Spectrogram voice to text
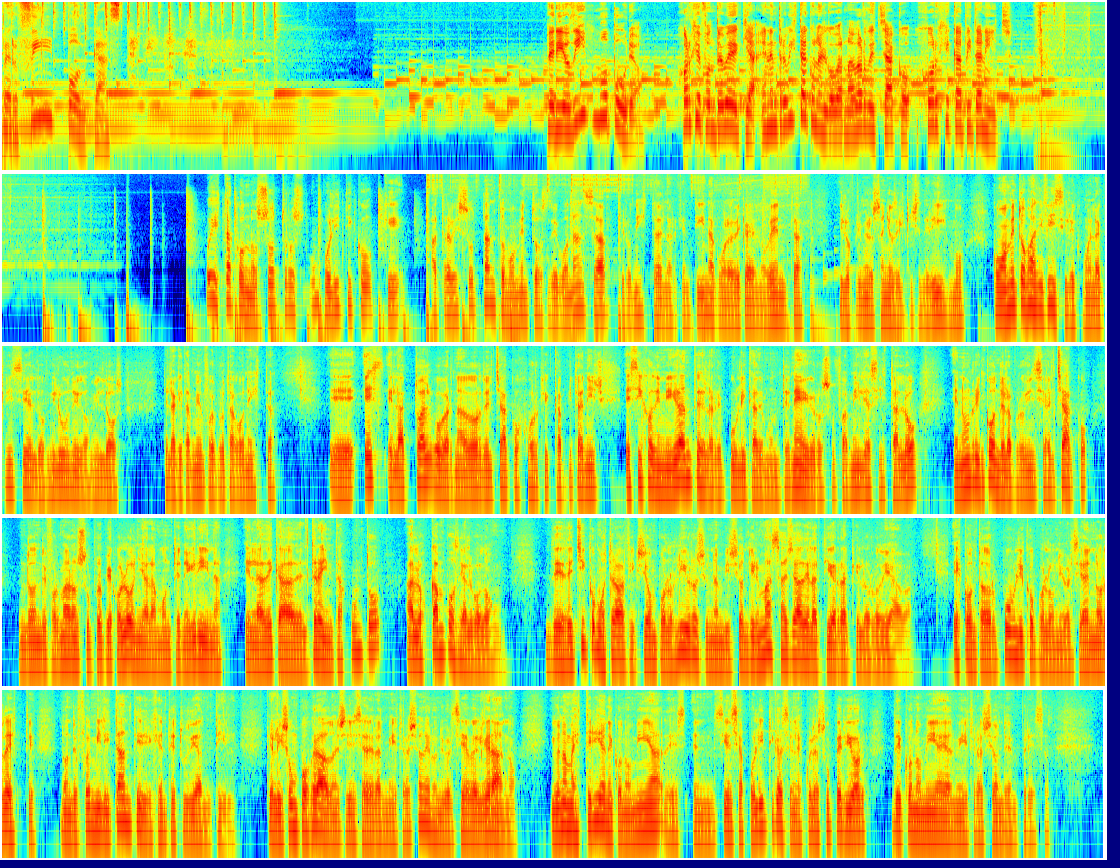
Perfil Podcast. Periodismo puro. Jorge Fontevecchia, en entrevista con el gobernador de Chaco, Jorge Capitanich. Hoy está con nosotros un político que atravesó tantos momentos de bonanza peronista en la Argentina como la década del 90 y los primeros años del kirchnerismo, como momentos más difíciles como en la crisis del 2001 y 2002, de la que también fue protagonista. Eh, es el actual gobernador del Chaco, Jorge Capitanich. Es hijo de inmigrantes de la República de Montenegro. Su familia se instaló en un rincón de la provincia del Chaco, donde formaron su propia colonia, la Montenegrina, en la década del 30, junto a los campos de algodón. Desde chico mostraba ficción por los libros y una ambición de ir más allá de la tierra que lo rodeaba. Es contador público por la Universidad del Nordeste, donde fue militante y dirigente estudiantil. Realizó un posgrado en Ciencias de la Administración en la Universidad de Belgrano y una maestría en Economía en Ciencias Políticas en la Escuela Superior de Economía y Administración de Empresas.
